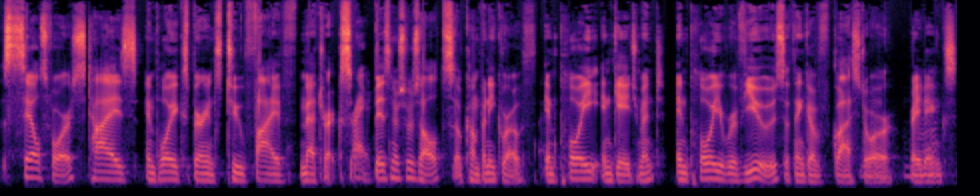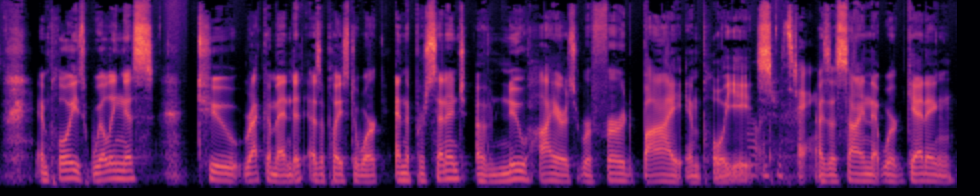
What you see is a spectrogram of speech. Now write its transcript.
Salesforce ties employee experience to five metrics right. business results, so company growth, employee engagement, employee reviews, so think of Glassdoor mm-hmm. ratings, employees' willingness to recommend it as a place to work, and the percentage of new hires referred by employees oh, as a sign that we're getting,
